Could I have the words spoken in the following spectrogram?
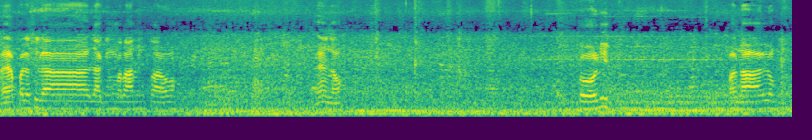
Kaya pala sila laging maraming tao. Ayan no. Solid. Panalo. Yung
